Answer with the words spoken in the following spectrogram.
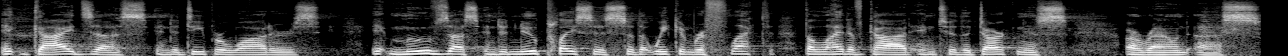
It guides us into deeper waters. It moves us into new places so that we can reflect the light of God into the darkness around us.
